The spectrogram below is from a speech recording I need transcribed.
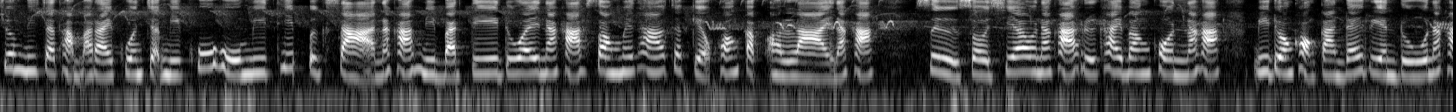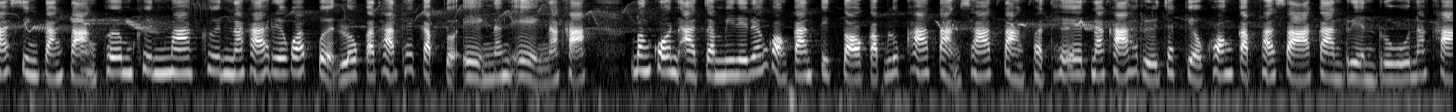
ช่วงนี้จะทำอะไรควรจะมีคู่หูมีที่ปรึกษานะคะ มีบัดดี้ด้วยนะคะสองไม้เท้าจะเกี่ยวข้องกับออนไลน์นะคะ สื่อโซเชียลนะคะ หรือใครบางคนนะคะ มีดวงของการได้เรียนรู้นะคะ สิ่งต่างๆ เพิ่มขึ้นมากขึ้นนะคะ เรียกว่าเปิดโลกทัศน์ให้กับตัวเองนั่นเองนะคะ บางคนอาจจะมีในเรื่องของการติดต่อกับลูกค้าต่างชาติต่างประเทศนะคะ หรือจะเกี่ยวข้องกับภาษาการเรียนรู้นะคะ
